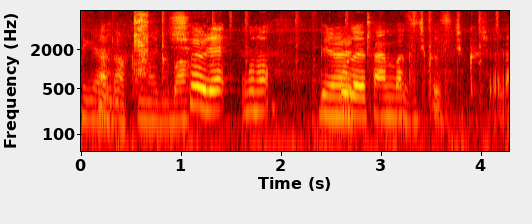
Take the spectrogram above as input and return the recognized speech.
Ne geldi aklıma bak. Şöyle bunu Birer burada efendim bak. azıcık azıcık. Şöyle.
